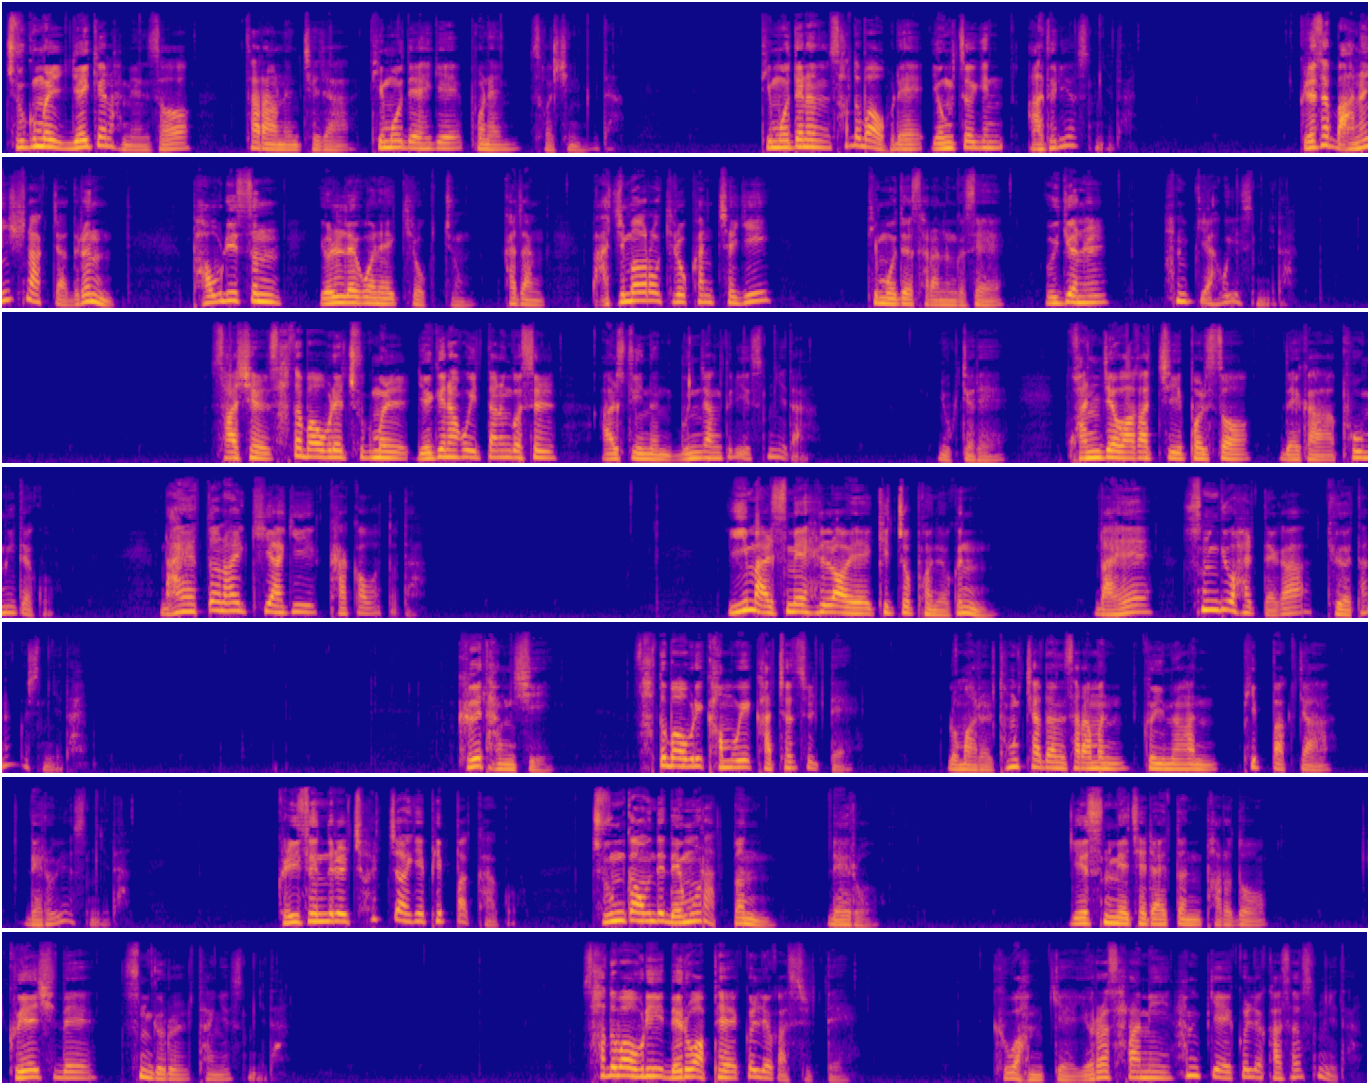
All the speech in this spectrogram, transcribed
죽음을 예견하면서 사랑하는 제자 디모데에게 보낸 서신입니다. 디모데는 사도 바울의 영적인 아들이었습니다. 그래서 많은 신학자들은 바울이 쓴 14권의 기록 중 가장 마지막으로 기록한 책이 디모데사라는 것에 의견을 함께하고 있습니다. 사실 사도 바울의 죽음을 예견하고 있다는 것을 알 수 있는 문장들이 있습니다. 6절에 관제와 같이 벌써 내가 부음이 되고 나의 떠날 기약이 가까웠도다. 이 말씀의 헬라어의 기초 번역은 나의 순교할 때가 되었다는 것입니다. 그 당시 사도 바울이 감옥에 갇혔을 때 로마를 통치하던 사람은 그 유명한 핍박자 네로였습니다. 그리스인들을 철저하게 핍박하고 죽음 가운데 내몰았던 네로. 예수님의 제자였던 바로도 그의 시대에 순교를 당했습니다. 사도 바울이 네로 앞에 끌려갔을 때 그와 함께 여러 사람이 함께 끌려갔었습니다.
